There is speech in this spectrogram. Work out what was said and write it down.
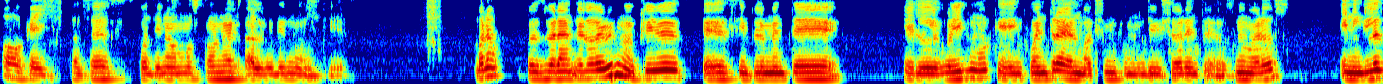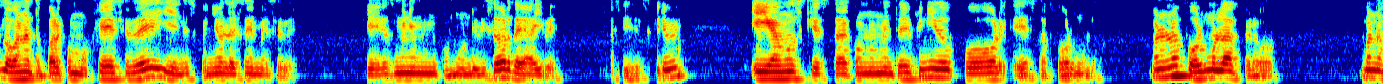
Ok, entonces continuamos con el algoritmo de Euclides. Bueno, pues verán, el algoritmo de Euclides es simplemente el algoritmo que encuentra el máximo común divisor entre los números. En inglés lo van a topar como GSD y en español es MSD, que es mínimo común divisor de A y B. Así se escribe y digamos que está comúnmente definido por esta fórmula. Bueno, no fórmula, pero bueno,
